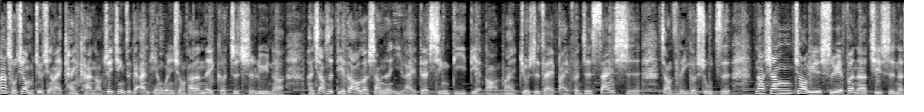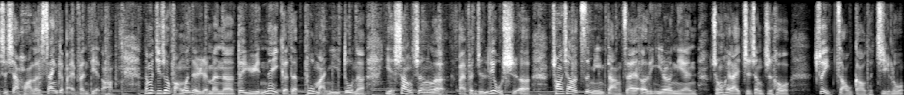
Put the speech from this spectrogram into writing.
那首先，我们就先来看一看哦，最近这个岸田文雄他的内阁支持率呢，很像是跌到了上任以来的新低点啊，那也就是在百分之三十这样子的一个数字。那相较于十月份呢，其实呢是下滑了三个百分点啊。那么接受访问的人们呢，对于内阁的不满意度呢，也上升了百分之六十二，创下了自民党在二零一二年重回来执政之后最糟糕的记录。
